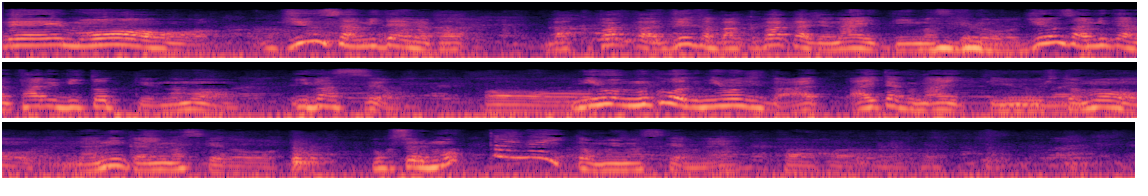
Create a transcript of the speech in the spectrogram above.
でもジュンさんみたいなババックパッカージュンさんバックパッカーじゃないって言いますけどジュンさんみたいな旅人っていうのもいますよ。日本向こうで日本人と会いたくないっていう人も何人かいますけど僕それもったいないと思いますけどね。はいはいはいはい。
